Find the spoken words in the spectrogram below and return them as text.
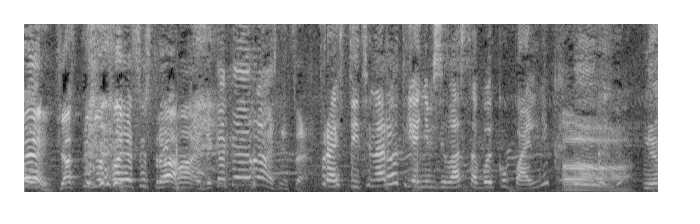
Эй, сейчас придет твоя сестра. Ай, да какая разница? Простите, народ, я не взяла с собой купальник. А, Не,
